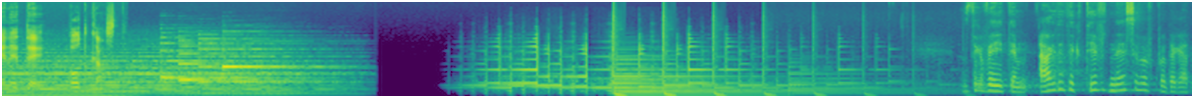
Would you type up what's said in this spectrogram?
БНТ подкаст. Здравейте! Арт-детектив днес е в квадрат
